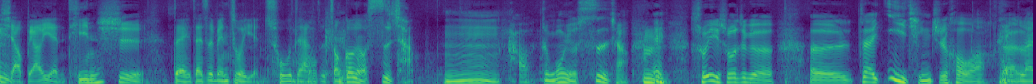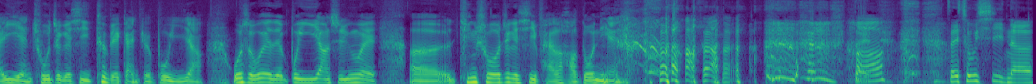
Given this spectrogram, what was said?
小表演厅，是对，在这边做演出，这样子，总共有四场。嗯，好，总共有四场，哎、嗯。欸，所以说这个呃，在疫情之后啊，来来演出这个戏，特别感觉不一样。我所谓的不一样，是因为呃，听说这个戏排了好多年。好，这出戏呢，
